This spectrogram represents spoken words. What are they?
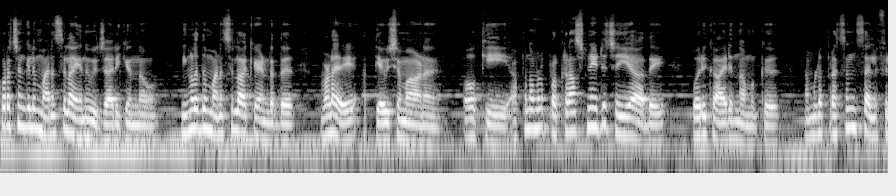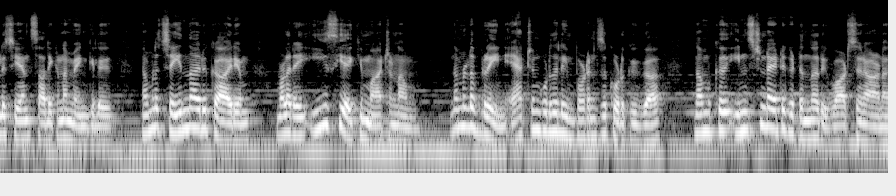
കുറച്ചെങ്കിലും മനസ്സിലായെന്ന് വിചാരിക്കുന്നു. നിങ്ങളത് മനസ്സിലാക്കേണ്ടത് വളരെ അത്യാവശ്യമാണ്. ഓക്കെ അപ്പോൾ നമ്മൾ പ്രൊക്രാസ്റ്റിനേറ്റ് ചെയ്യാതെ ഒരു കാര്യം നമുക്ക് നമ്മുടെ പ്രസന്റ് സെൽഫിൽ ചെയ്യാൻ സാധിക്കണമെങ്കിൽ നമ്മൾ ചെയ്യുന്ന ഒരു കാര്യം വളരെ ഈസിയാക്കി മാറ്റണം. നമ്മുടെ ബ്രെയിൻ ഏറ്റവും കൂടുതൽ ഇമ്പോർട്ടൻസ് കൊടുക്കുക നമുക്ക് ഇൻസ്റ്റന്റ് ആയിട്ട് കിട്ടുന്ന റിവാർഡ്സിനാണ്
